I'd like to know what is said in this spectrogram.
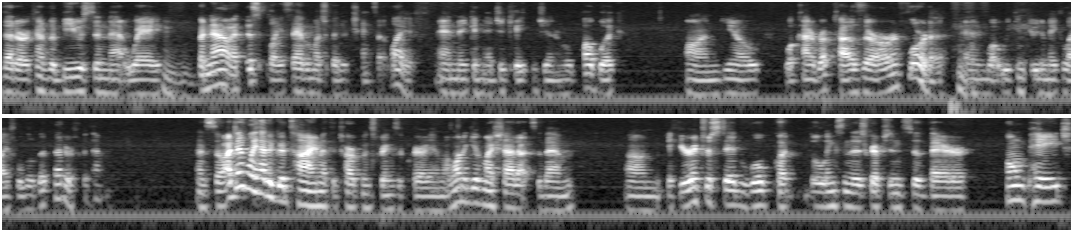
that are kind of abused in that way. Mm-hmm. But now at this place, they have a much better chance at life, and they can educate the general public on, you know, what kind of reptiles there are in Florida and what we can do to make life a little bit better for them. And so I definitely had a good time at the Tarpon Springs Aquarium. I want to give my shout out to them. Um, if you're interested, we'll put the links in the description to their homepage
